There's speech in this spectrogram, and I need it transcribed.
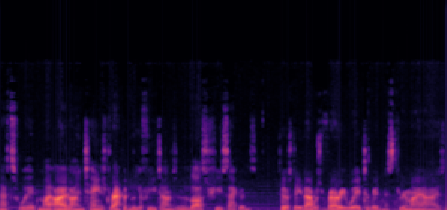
That's weird. My eyeline changed rapidly a few times in the last few seconds. Seriously, that was very weird to witness through my eyes.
